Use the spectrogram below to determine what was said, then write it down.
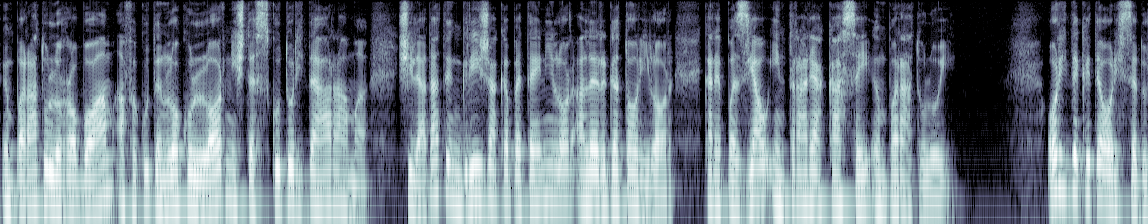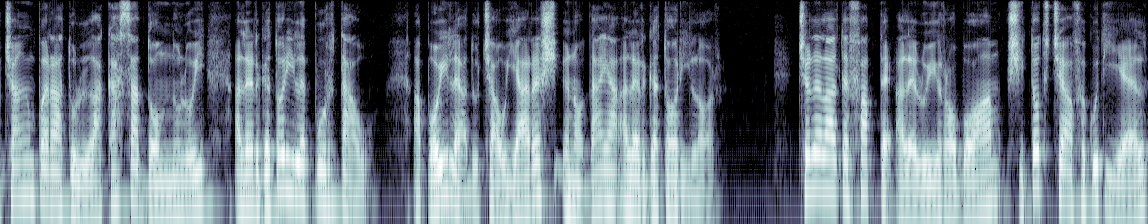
Împăratul Roboam a făcut în locul lor niște scuturi de aramă și le-a dat în grija căpetenilor alergătorilor, care păzeau intrarea casei împăratului. Ori de câte ori se ducea împăratul la casa Domnului, alergătorii le purtau, apoi le aduceau iarăși în odaia alergătorilor. Celelalte fapte ale lui Roboam și tot ce a făcut el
